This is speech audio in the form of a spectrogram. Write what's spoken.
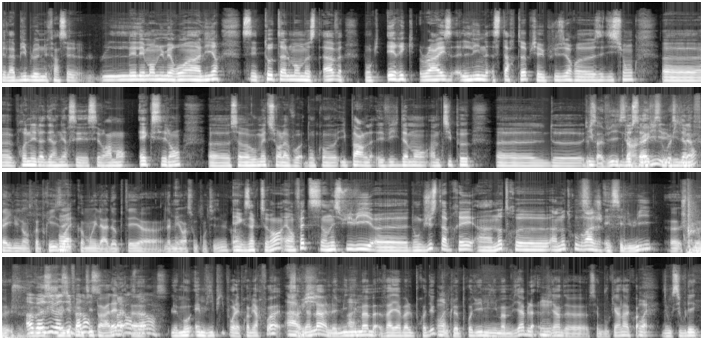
la Bible, enfin, c'est l'élément numéro un à lire. C'est totalement must-have. Donc, Eric Rise, Lean Startup. Il y a eu plusieurs euh, éditions. Euh, prenez la dernière, c'est vraiment excellent. Ça va vous mettre sur la voie. Donc, il parle évidemment un petit peu euh, de, sa vie, c'est un sa Rex, vie, où est-ce qu'il a failli une entreprise Ouais. et comment il a adopté euh, l'amélioration continue. quoi. Exactement. Et en fait, ça en est suivi euh, donc juste après un autre, un autre ouvrage. Et c'est lui, je, peux- je, Ah, vas-y, vas-y, fais un balance. petit parallèle. balance, balance. le mot MVP pour les premières fois, Ah ça oui. vient de là. Le minimum viable product, Ouais. donc le produit minimum viable, Mm. vient de ce bouquin-là. quoi. Donc si vous voulez,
